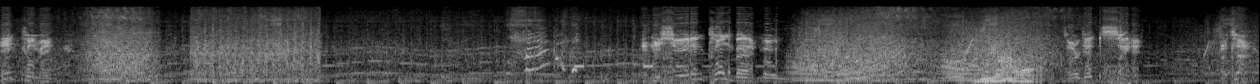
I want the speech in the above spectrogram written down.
Incoming. Initiating combat mode. Target sighted. Attack.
